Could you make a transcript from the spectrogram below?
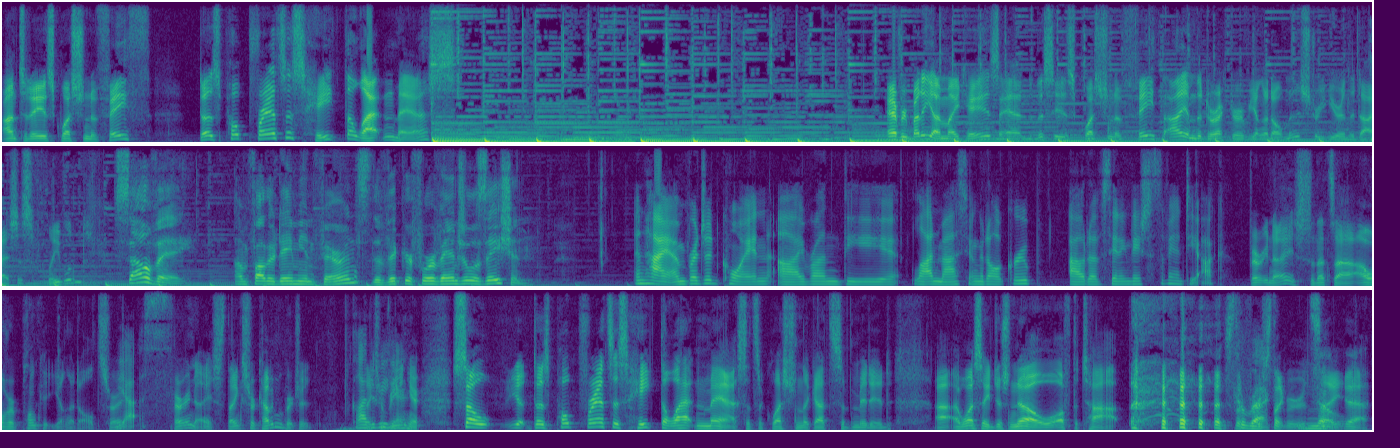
On today's question of faith, does Pope Francis hate the Latin Mass? Hey everybody, I'm Mike Hayes, and this is Question of Faith. I am the Director of Young Adult Ministry here in the Diocese of Cleveland. Salve! I'm Father Damien Ference, the Vicar for Evangelization. And hi, I'm Brigid Coyne. I run the Latin Mass Young Adult Group out of St. Ignatius of Antioch. Very nice. And that's uh, Oliver Plunkett Young Adults, right? Yes. Very nice. Thanks for coming, Brigid. Glad Thanks to be for being here. here. So, yeah, does Pope Francis hate the Latin Mass? That's a question that got submitted. Uh, I want to say just no off the top. That's the Correct. first thing we would No. say. Yeah.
